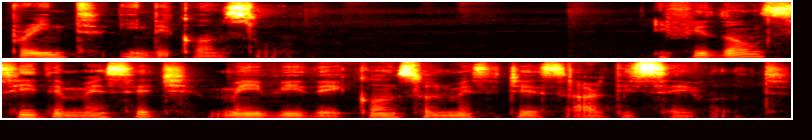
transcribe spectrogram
print in the console. If you don't see the message, maybe the console messages are disabled.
